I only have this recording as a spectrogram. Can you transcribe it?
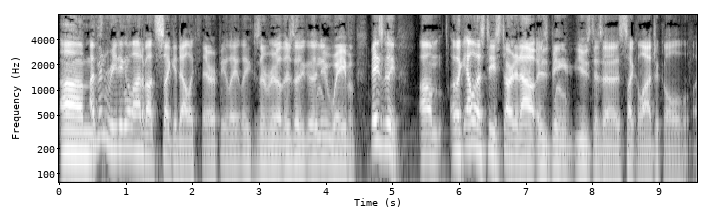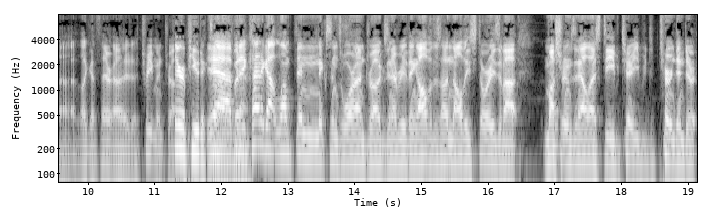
I've been reading a lot about psychedelic therapy lately because they're real. There's a, a new wave of basically. Um, like LSD started out as being used as a psychological, uh, like a, ther- a treatment drug, Therapeutic Yeah, drug, but yeah. it kind of got lumped in Nixon's war on drugs and everything. All of a sudden, all these stories about mushrooms and LSD tur- turned into.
